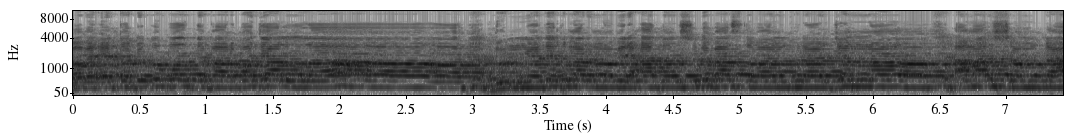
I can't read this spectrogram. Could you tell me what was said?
তবে এতটুকু বলতে পারব যে আল্লাহ, দুনিয়াতে তোমার নবীর আদর্শকে বাস্তবায়ন করার জন্য আমার সন্তান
